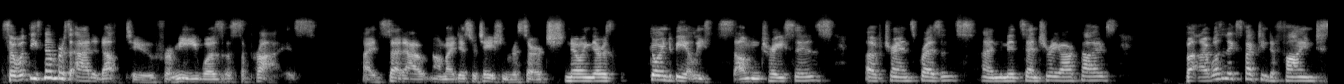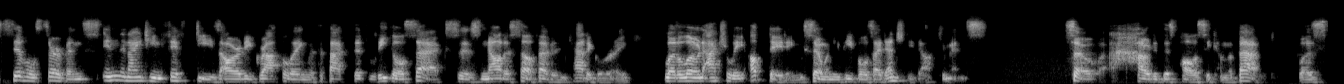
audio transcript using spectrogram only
So what these numbers added up to for me was a surprise. I'd set out on my dissertation research knowing there was going to be at least some traces of trans presence in the mid-century archives, but I wasn't expecting to find civil servants in the 1950s already grappling with the fact that legal sex is not a self-evident category, let alone actually updating so many people's identity documents. So how did this policy come about? Was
